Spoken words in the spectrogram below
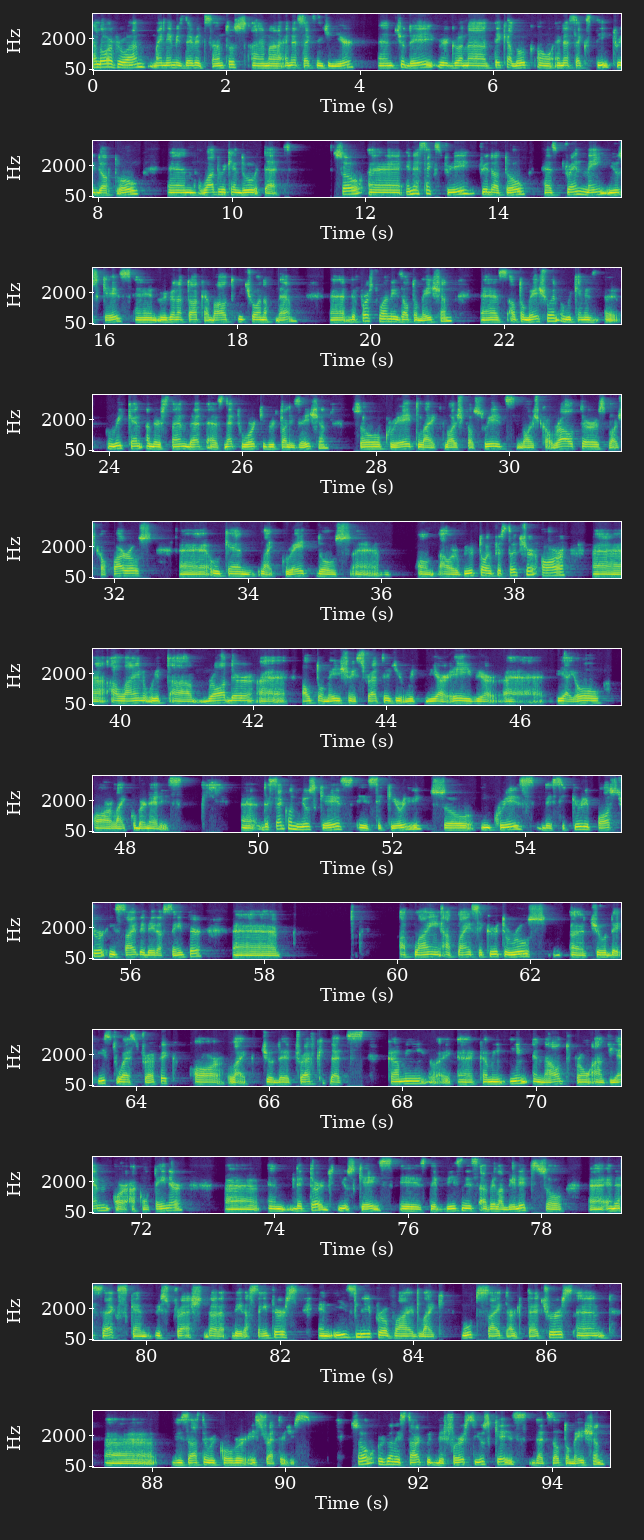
Hello, everyone. My name is David Santos. I'm an NSX engineer, and today we're gonna take a look on NSX-T 3.0 and what we can do with that. So uh, NSX-T 3.0 has three main use cases, and we're gonna talk about each one of them. Uh, the first one is automation. As automation, we can uh, we can understand that as network virtualization. So create like logical switches, logical routers, logical firewalls. Uh, we can like create those um, on our virtual infrastructure or uh, align with a broader uh, automation strategy with VRA, VR, uh, VIO, or like Kubernetes. Uh, the second use case is security. So increase the security posture inside the data center, applying applying security rules uh, to the east-west traffic or like to the traffic that's coming like, uh, coming in and out from a VM or a container. Uh, and the third use case is the business availability. So uh, NSX can stretch the data centers and easily provide like multi-site architectures and uh, disaster recovery strategies. So we're going to start with the first use case, that's automation.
